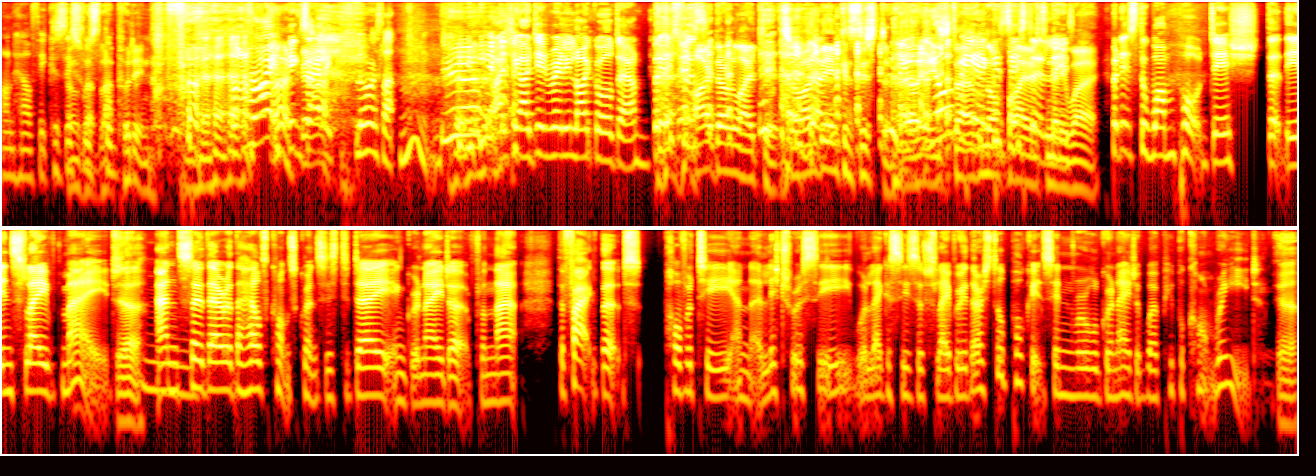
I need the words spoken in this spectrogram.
unhealthy because this Sounds was like black the pudding. right exactly. Laura's like, mm. Actually, I did really like oil down, but this was I don't like it, so I'm being consistent. You're- at you're least. I'm being not consistent, biased in any way. But it's the one pot dish that the enslaved made. Yeah. And so there are the health consequences today in Grenada from that. The fact that poverty and illiteracy were legacies of slavery. There are still pockets in rural Grenada where people can't read Yeah.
